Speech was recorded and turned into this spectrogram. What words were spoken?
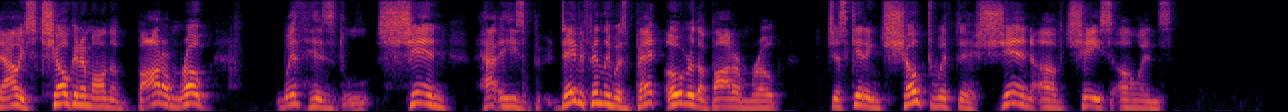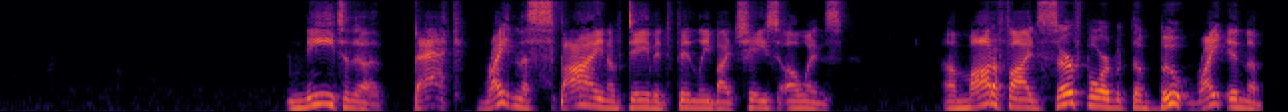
Now he's choking him on the bottom rope with his shin. He's David Finlay was bent over the bottom rope, just getting choked with the shin of Chase Owens. Knee to the back, right in the spine of David Finlay by Chase Owens. A modified surfboard with the boot right in the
